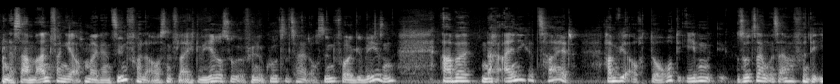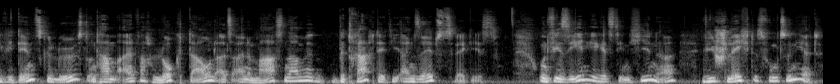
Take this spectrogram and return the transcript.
und das sah am Anfang ja auch mal ganz sinnvoll aus und vielleicht wäre es sogar für eine kurze Zeit auch sinnvoll gewesen. Aber nach einiger Zeit haben wir auch dort eben sozusagen uns einfach von der Evidenz gelöst und haben einfach Lockdown als eine Maßnahme betrachtet, die ein Selbstzweck ist. Und wir sehen hier jetzt in China, wie schlecht es funktioniert.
